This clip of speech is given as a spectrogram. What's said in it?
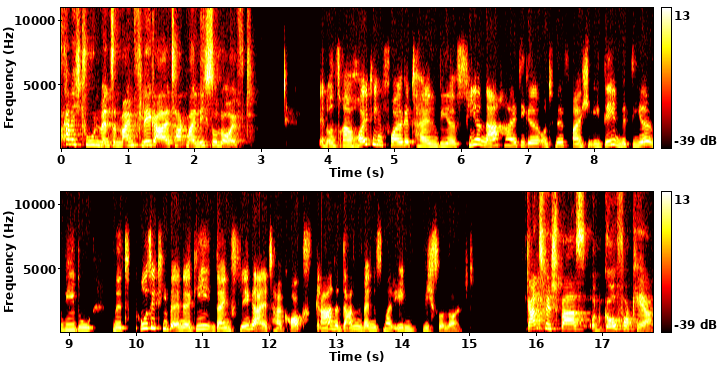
kann ich tun, wenn es in meinem Pflegealltag mal nicht so läuft? In unserer heutigen Folge teilen wir vier nachhaltige und hilfreiche Ideen mit dir, wie du mit positiver Energie deinen Pflegealltag rockst, gerade dann, wenn es mal eben nicht so läuft. Ganz viel Spaß und go for care!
